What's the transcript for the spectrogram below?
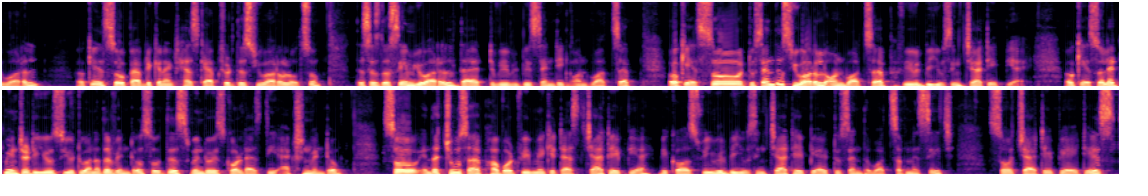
URL okay so Pabbly Connect has captured this url also. This is the same url that we will be sending on whatsapp. Okay so to send this url on whatsapp we will be using chat api okay so let me introduce you to another window. So this window is called as the action window. So in the choose app how about we make it as chat api because we will be using chat api to send the whatsapp message. So chat api it is.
